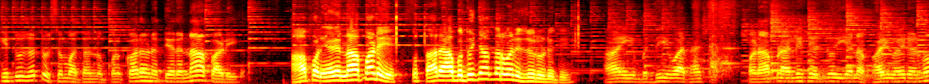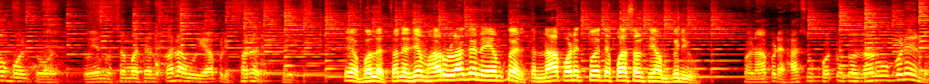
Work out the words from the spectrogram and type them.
કીધું જ હતું સમાધાનનું પણ કરણે ત્યારે ના પાડી. હા પણ એને ના પાડી તો તારે આ બધું ક્યાં કરવાની જરૂર હતી? હા એ બધી વાત હાચી. પણ આપણા લીધે જો ઈ એના ભાઈ હારે ન બોલતો હોય તો એનું સમાધાન કરાવવું એ આપણી ફરજ છે. એ ભલે તને જેમ સારું લાગે ને એમ કર તને ના પાડે તોય તે પાછળથી આમ કર્યું. પણ આપણે હાસું ખોટું તો જાણવું પડે ને.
